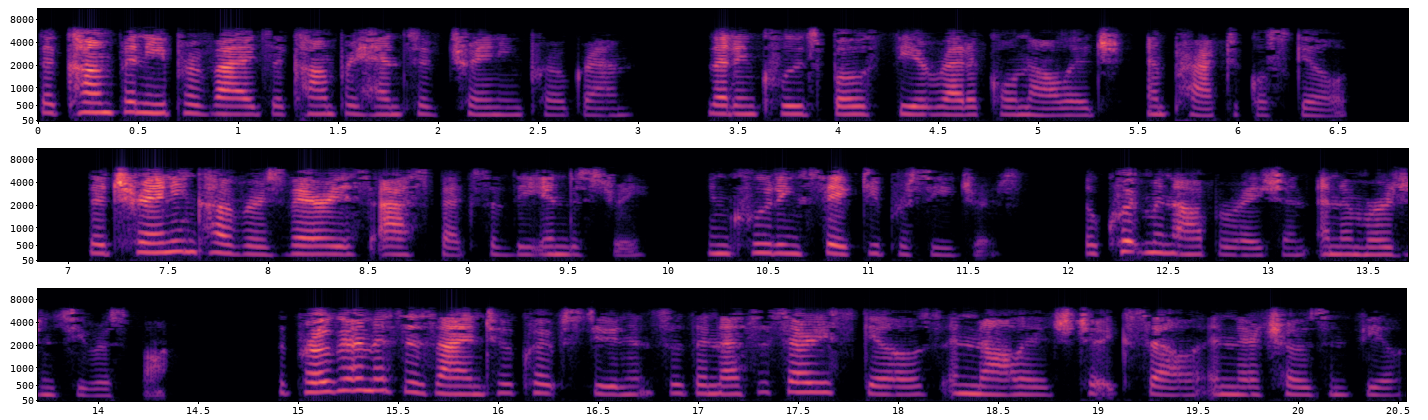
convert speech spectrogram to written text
The company provides a comprehensive training program that includes both theoretical knowledge and practical skills. The training covers various aspects of the industry, including safety procedures, equipment operation, and emergency response. The program is designed to equip students with the necessary skills and knowledge to excel in their chosen field.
